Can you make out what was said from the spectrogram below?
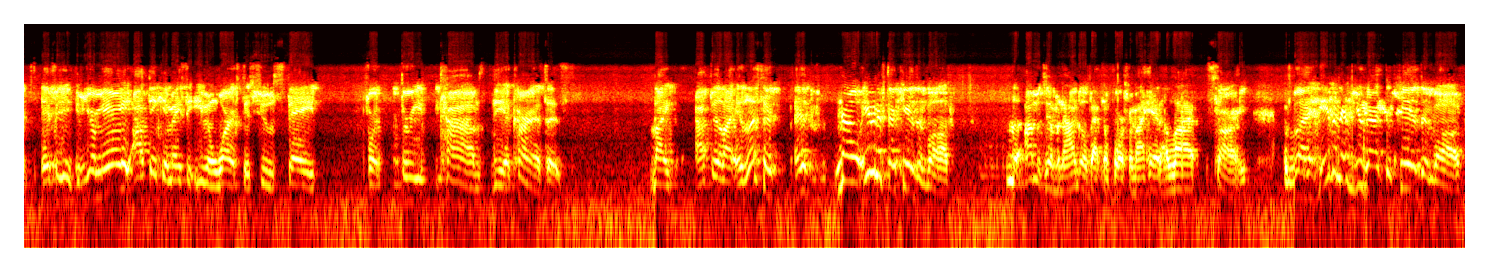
if if, if you're married, I think it makes it even worse that you stayed for three times the occurrences. Like I feel like unless there, if, no, even if there are kids involved. Look, I'm a Gemini. I go back and forth in my head a lot. Sorry, but even if you got the kids involved,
